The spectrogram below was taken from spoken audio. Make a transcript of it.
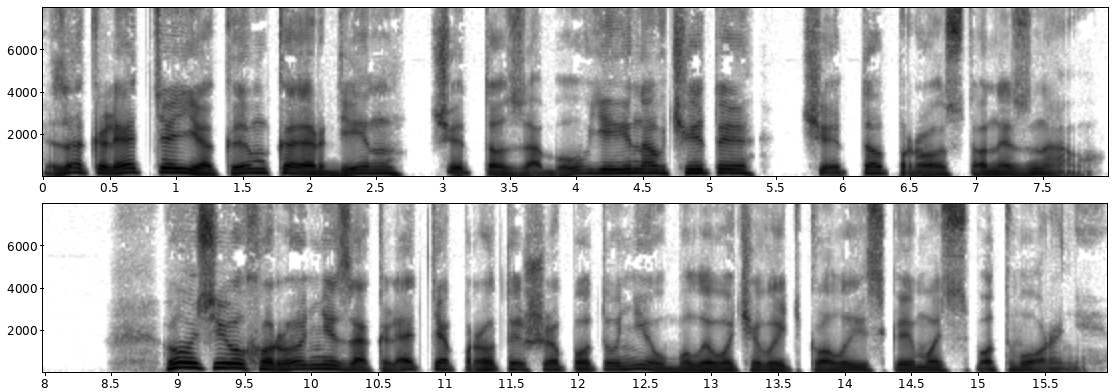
закляття, яким Кардін чи то забув її навчити, чи то просто не знав. Ось і охоронні закляття проти шепотунів були, вочевидь, колись кимось спотворені.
